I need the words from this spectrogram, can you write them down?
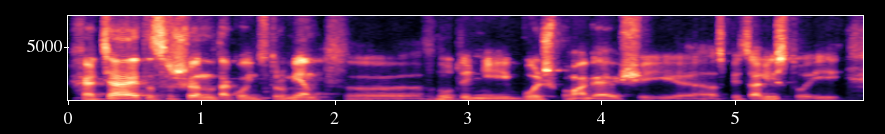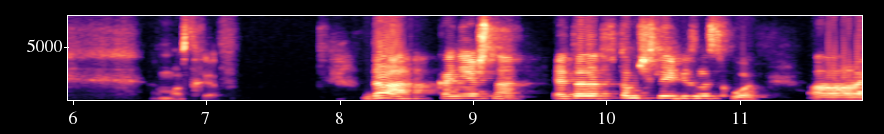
Хотя это совершенно такой инструмент э, внутренний, больше помогающий э, специалисту и must-have. Да, конечно, это в том числе и бизнес-ход. А,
